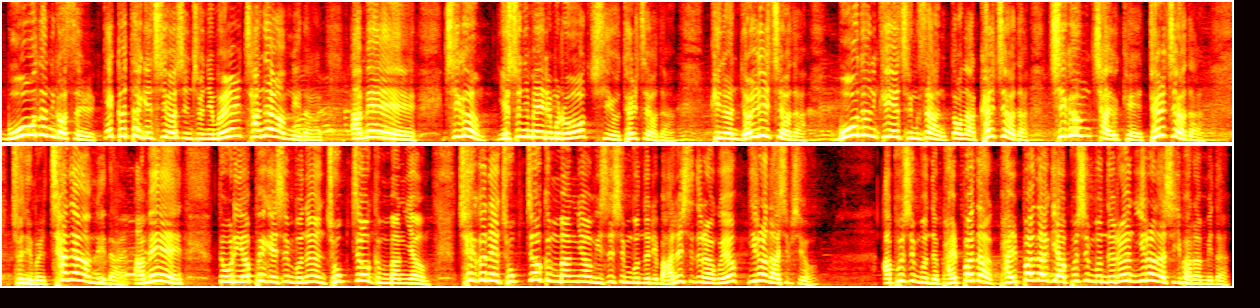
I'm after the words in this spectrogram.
모든 것을 깨끗하게 치유하신 주님을 찬양합니다. 아멘. 지금 예수님의 이름으로 치유될지어다. 귀는 열릴지어다. 모든 귀의 증상 떠나갈지어다. 지금 자유케 될지어다. 주님을 찬양합니다. 아멘. 또 우리 옆에 계신 분은 족저근막염. 최근에 족저근막염 있으신 분들이 많으시더라고요. 일어나십시오. 아프신 분들, 발바닥, 발바닥이 아프신 분들은 일어나시기 바랍니다.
